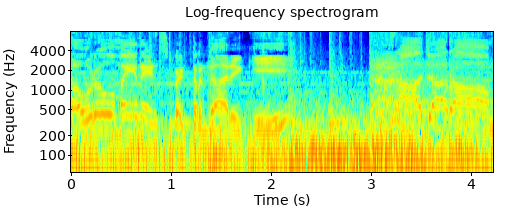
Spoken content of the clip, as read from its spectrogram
గౌరవమైన ఇన్స్పెక్టర్ గారికి రాజారాం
